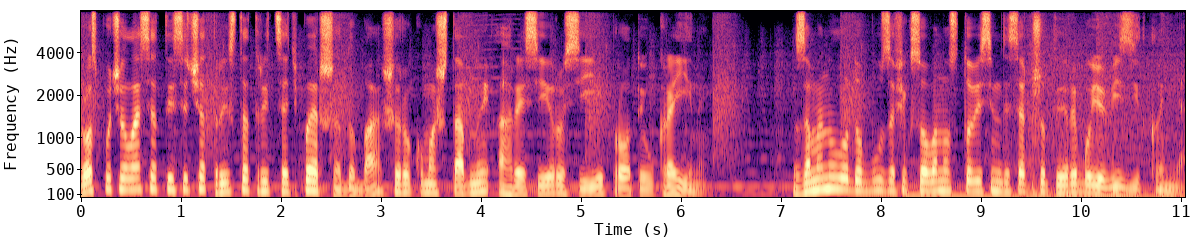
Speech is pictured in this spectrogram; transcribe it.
Розпочалася 1331 доба широкомасштабної агресії Росії проти України. За минулу добу зафіксовано 184 бойові зіткнення,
